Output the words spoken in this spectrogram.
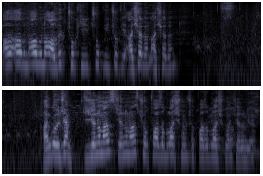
Al, al bunu al bunu aldık. Çok iyi çok iyi çok iyi. Aşağı dön aşağı dön. Kanka öleceğim. Canım az canım az. Çok fazla bulaşma çok fazla bulaşma. Canım bir.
